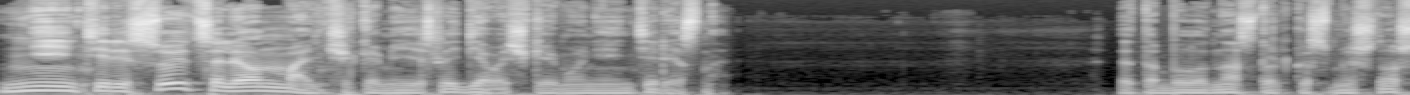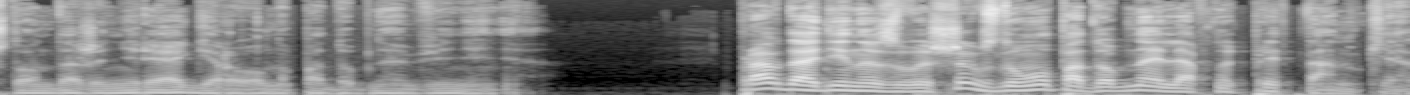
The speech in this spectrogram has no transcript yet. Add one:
не интересуется ли он мальчиками, если девочка ему не интересна. Это было настолько смешно, что он даже не реагировал на подобное обвинение. Правда, один из высших вздумал подобное ляпнуть при танке.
